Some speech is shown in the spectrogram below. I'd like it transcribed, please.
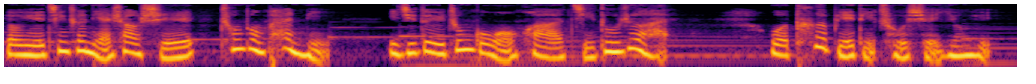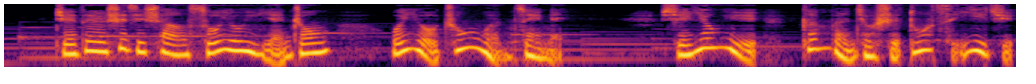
由于青春年少时冲动叛逆，以及对中国文化极度热爱，我特别抵触学英语，觉得世界上所有语言中唯有中文最美，学英语根本就是多此一举。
